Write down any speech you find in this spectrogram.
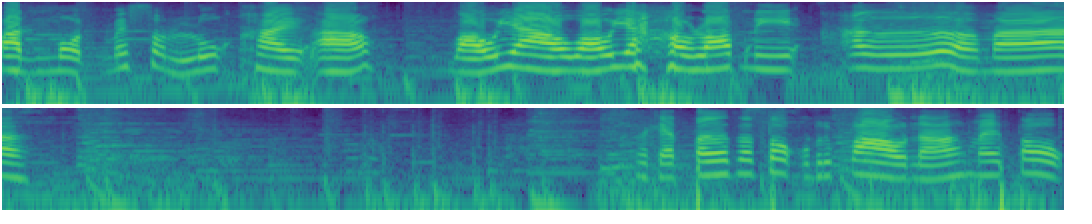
ปั่นหมดไม่สนลูกใคร อ้าวเว้ายาวเว้ายาวรอบนี้ เออ มาสแกตเตอร์จะตกหรือเปล่านะ ไม่ตก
